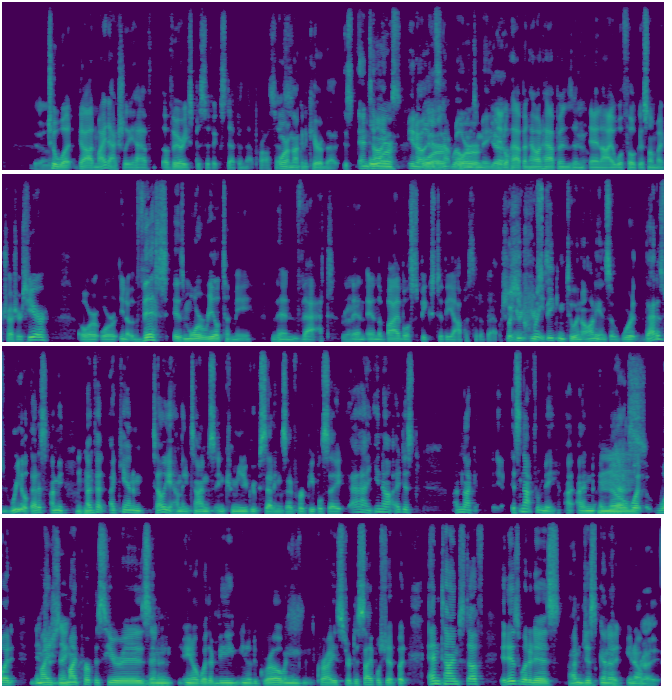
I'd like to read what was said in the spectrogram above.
yeah. to what god might actually have a very specific step in that process or I'm not going to care about it. It's end Or- times. You know, it's not relevant or to me. Yeah. It'll happen how it happens, and, Yeah. and I will focus on my treasures here, or or you know this is more real to me than that, Right. and and the Bible speaks to the opposite of that, which But is you're, you're speaking to an audience of where that is real. That is, I mean, Mhm. I've had, I can't tell you how many times in community group settings I've heard people say, ah, you know, I just, I'm not, it's not for me. I, I, I know Yes. what, what my, my purpose here is, and, you know, whether it be, you know, to grow in Christ or discipleship, but end time stuff, it is what it is. I'm Mhm. just going to, you know, Right.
